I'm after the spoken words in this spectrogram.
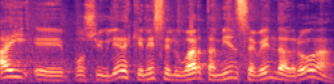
¿hay eh, posibilidades que en ese lugar también se venda droga?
